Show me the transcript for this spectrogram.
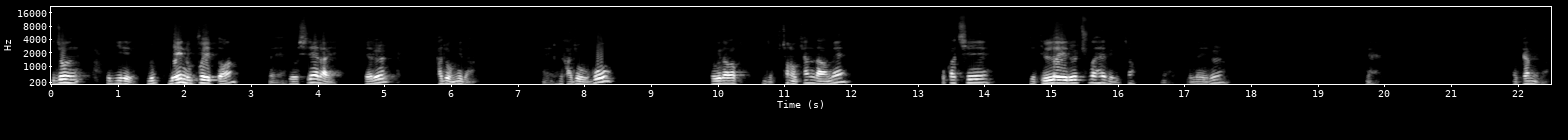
기존 여기 루, 메인 루프에 있던 네, 요 CLI 얘를 가져옵니다. 네, 가져오고 여기다가 이제 붙여넣기 한 다음에 똑같이 이제 딜레이를 추가해야 되겠죠. 네, 딜레이를 네, 이렇게 합니다.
